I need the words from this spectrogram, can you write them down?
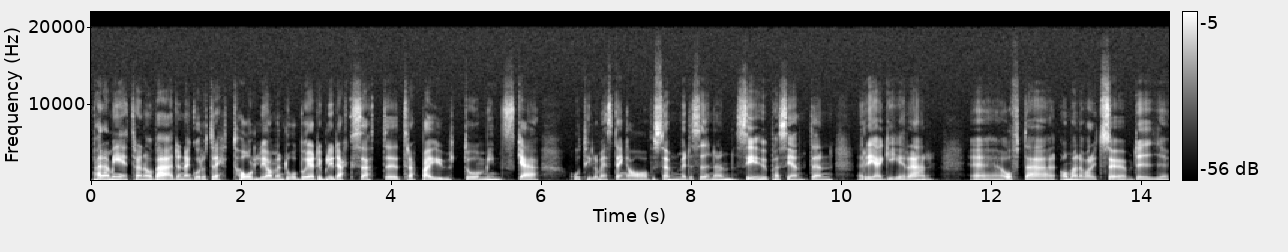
parametrarna och värdena går åt rätt håll, ja men då börjar det bli dags att eh, trappa ut och minska och till och med stänga av sömnmedicinen. Se hur patienten reagerar. Eh, ofta om man har varit sövd i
